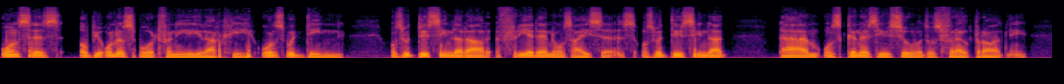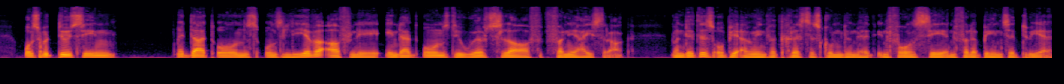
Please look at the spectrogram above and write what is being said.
Ons is op die ondersport van die hiërargie. Ons moet dien. Ons moet toesien dat daar vrede in ons huise is. Ons moet toesien dat ehm um, ons kinders nie so met ons vrou praat nie. Ons moet toesien dat ons ons lewe af lê en dat ons die hoofslaaf van die huis raak. Want dit is op die oomblik wat Christus kom doen het en vir ons sê in Filippense 2.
